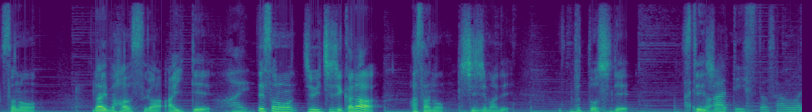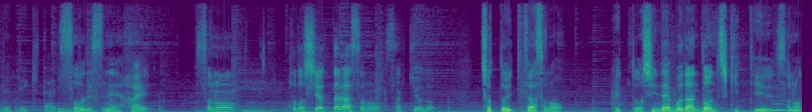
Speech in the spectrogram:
そのライブハウスが開いてはい。でその11時から朝の7時までぶっ通しでステージを。アーティストさんが出てきたりそうですねはい。そのうん今年やったらその先ほどちょっと言ってたそのえっと寝台モダンドンチキっていうその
